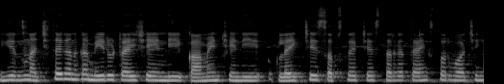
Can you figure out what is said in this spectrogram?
ఇంక నచ్చితే కనుక మీరు ట్రై చేయండి కామెంట్ చేయండి. ఒక లైక్ చేసి సబ్స్క్రైబ్ చేస్తారు కదా? థ్యాంక్స్ ఫర్ వాచింగ్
